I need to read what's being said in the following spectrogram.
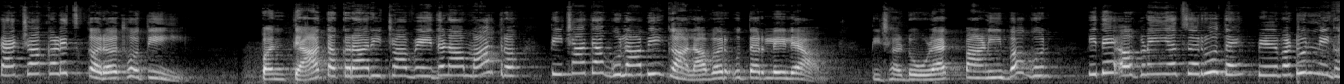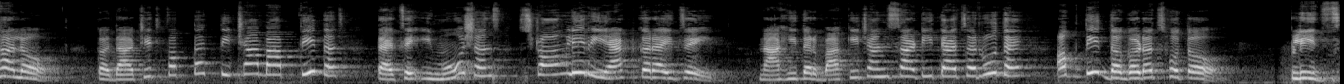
त्याच्याकडेच करत होती. पण त्या तक्रारीच्या वेदना मात्र तिच्या त्या गुलाबी गालावर उतरलेल्या. तिच्या डोळ्यात पाणी बघून तिथे अग्नेयाचं हृदय पिळवटून निघालं. कदाचित फक्त तिच्या बाबतीतच त्याचे इमोशन्स स्ट्रॉंगली रिॲक्ट करायचे. नाही तर बाकीच्यांसाठी त्याचं हृदय अगदी दगडच होतं. प्लीज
